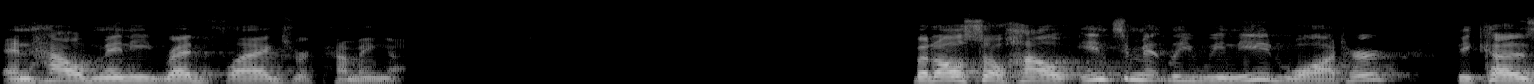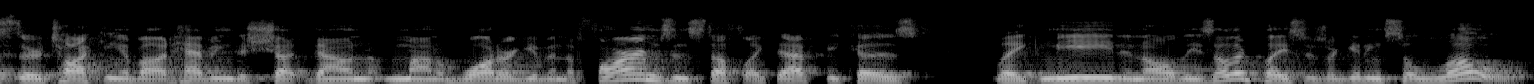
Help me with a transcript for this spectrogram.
and how many red flags were coming up. But also how intimately we need water because they're talking about having to shut down amount of water given to farms and stuff like that because Lake Mead and all these other places are getting so low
